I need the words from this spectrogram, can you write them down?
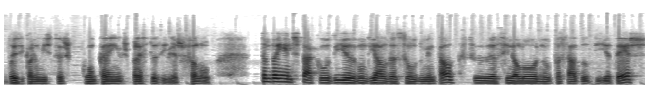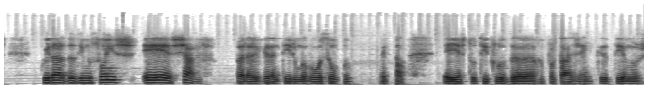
dois economistas com quem o Expresso das Ilhas falou. Também em destaque o Dia Mundial da Saúde Mental, que se assinalou no passado dia 10. Cuidar das emoções é a chave para garantir uma boa saúde mental. É este o título da reportagem que temos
